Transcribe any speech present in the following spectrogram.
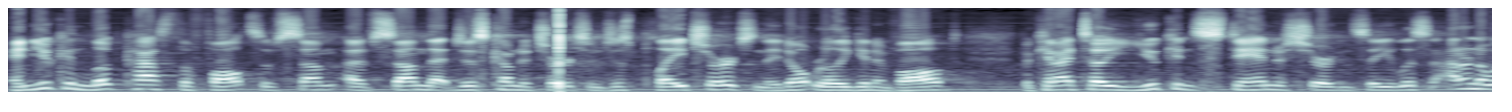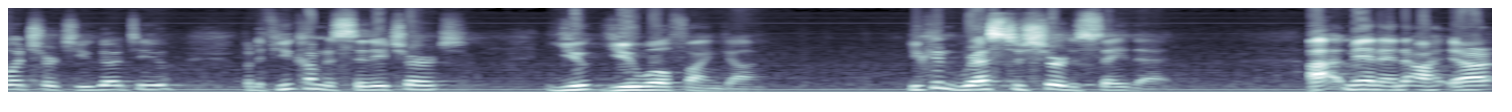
And you can look past the faults of some, of some that just come to church and just play church and they don't really get involved. But can I tell you, you can stand assured and say, listen, I don't know what church you go to, but if you come to City Church, you, you will find God. You can rest assured to say that. I, man, and, I,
